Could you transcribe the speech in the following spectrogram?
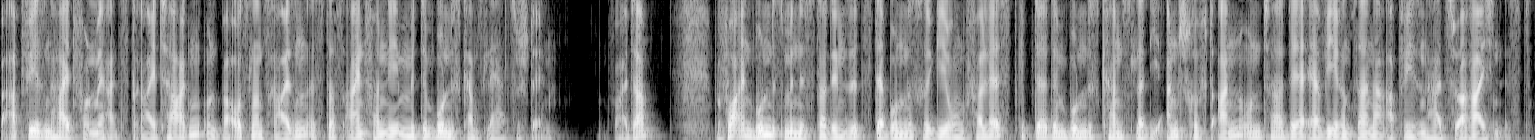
Bei Abwesenheit von mehr als drei Tagen und bei Auslandsreisen ist das Einvernehmen mit dem Bundeskanzler herzustellen. weiter. Bevor ein Bundesminister den Sitz der Bundesregierung verlässt, gibt er dem Bundeskanzler die Anschrift an, unter der er während seiner Abwesenheit zu erreichen ist.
